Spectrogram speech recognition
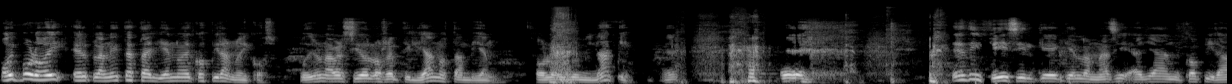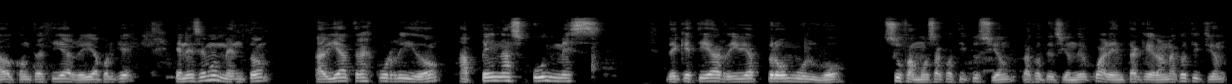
hoy por hoy el planeta está lleno de conspiranoicos. Pudieron haber sido los reptilianos también, o los Illuminati. ¿eh? Eh, es difícil que, que, los nazis hayan conspirado contra Estigarribia porque en ese momento había transcurrido apenas un mes de que Estigarribia promulgó su famosa constitución, la constitución del 40, que era una constitución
